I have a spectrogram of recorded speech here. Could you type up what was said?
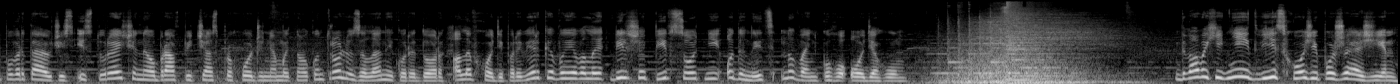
повертаючись із Туреччини, обрав під час проходження митного контролю зелений коридор. Але в ході перевірки виявили більше півсотні одиниць новенького одягу. Два вихідні і дві схожі пожежі.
